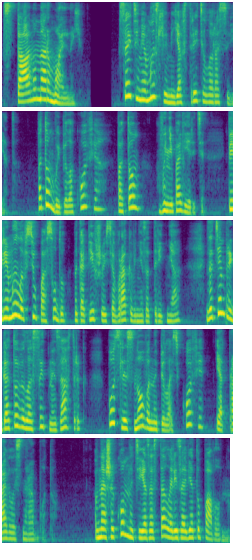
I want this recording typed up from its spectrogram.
стану нормальной. С этими мыслями я встретила рассвет. Потом выпила кофе, потом, вы не поверите, перемыла всю посуду, накопившуюся в раковине за три дня, затем приготовила сытный завтрак, после снова напилась кофе и отправилась на работу. В нашей комнате я застала Лизавету Павловну.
